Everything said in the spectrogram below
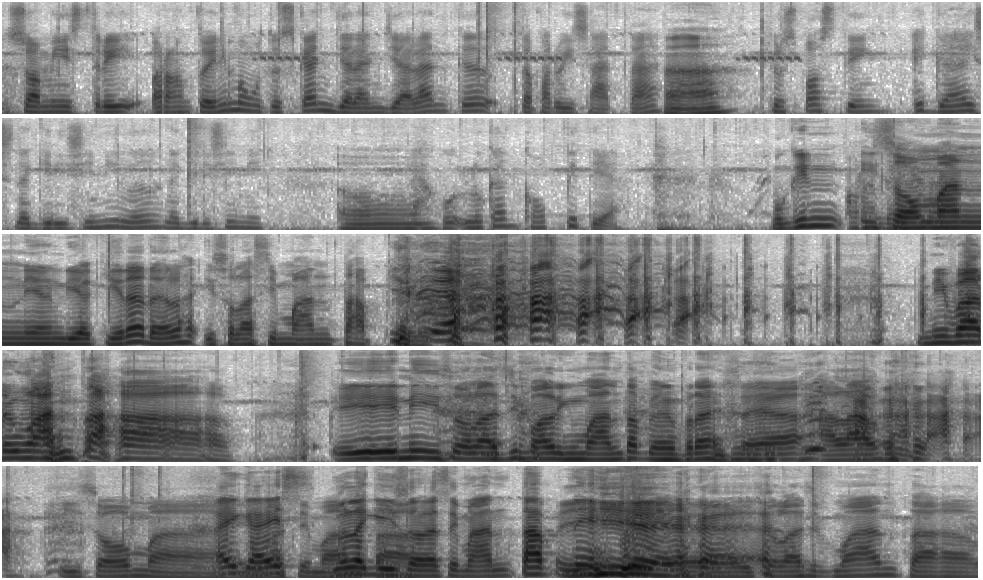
Suami istri orang tua ini memutuskan jalan-jalan ke tempat wisata, Heeh. terus posting, eh guys lagi di sini loh, lagi di sini. Oh. Lah, aku- lu kan covid ya? Mungkin Orang isoman yang dia kira adalah isolasi mantap. Ini baru mantap. Ini isolasi paling mantap yang pernah saya alami. Isoman. Hai guys, gue lagi mantap. isolasi mantap nih. Iya, isolasi mantap.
